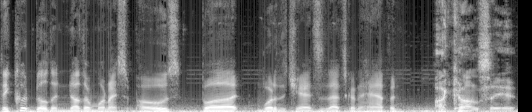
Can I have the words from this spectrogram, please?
They could build another one, I suppose, but what are the chances that's going to happen? I can't see it.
